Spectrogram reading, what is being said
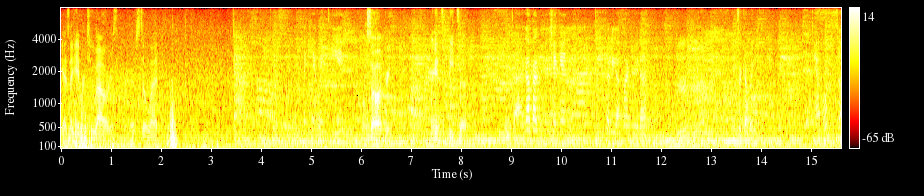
Guys, I gave her two hours. and Her hair's still wet. I can't wait to eat I'm so hungry. We're getting some pizza. pizza. I got back chicken. Cody got margarita. Mm-hmm. Is it coming? I hope so.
